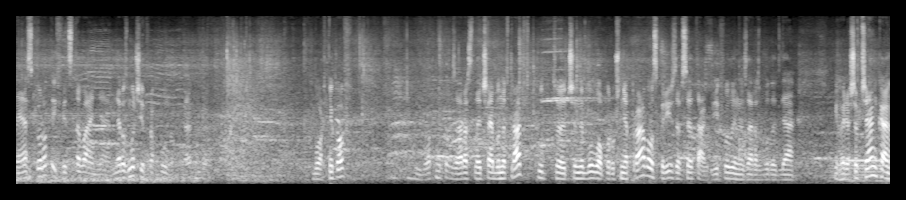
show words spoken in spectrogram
не скоротив відставання, не розмочив рахунок. Так? Бортніков. Бортніков зараз ледь шайбу не втратив. Тут чи не було порушення правил, скоріш за все так. Дві хвилини зараз буде для Ігоря Шевченка.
